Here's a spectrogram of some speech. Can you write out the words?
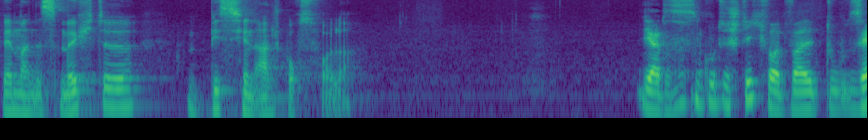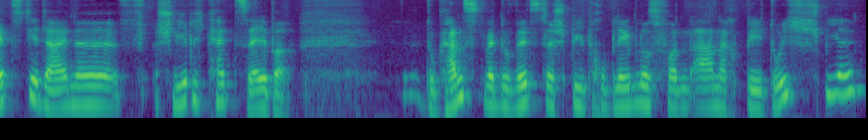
wenn man es möchte, ein bisschen anspruchsvoller. Ja, das ist ein gutes Stichwort, weil du setzt dir deine Schwierigkeit selber. Du kannst, wenn du willst, das Spiel problemlos von A nach B durchspielen,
